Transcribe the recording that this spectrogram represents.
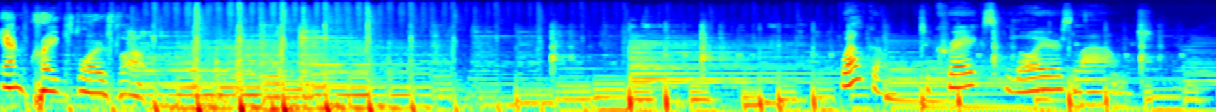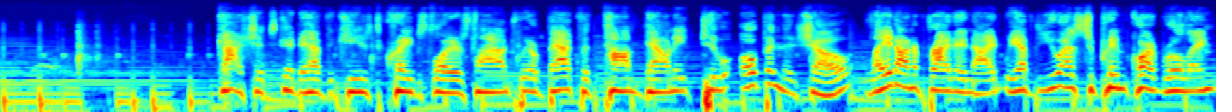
in Craig's Lawyers Lounge. Welcome to Craig's Lawyers Lounge. Gosh, it's good to have the keys to Craig's Lawyers Lounge. We are back with Tom Downey to open the show late on a Friday night. We have the U.S. Supreme Court ruling.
